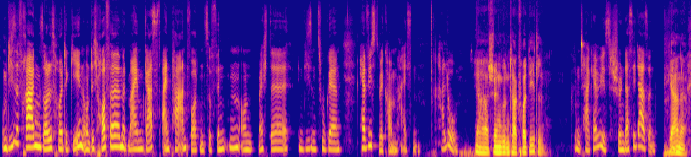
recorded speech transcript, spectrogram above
Um diese Fragen soll es heute gehen und ich hoffe, mit meinem Gast ein paar Antworten zu finden und möchte in diesem Zuge Herr Wüst willkommen heißen. Hallo. Ja, schönen guten Tag, Frau Dietl. Guten Tag, Herr Wüst. Schön, dass Sie da sind. Gerne.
